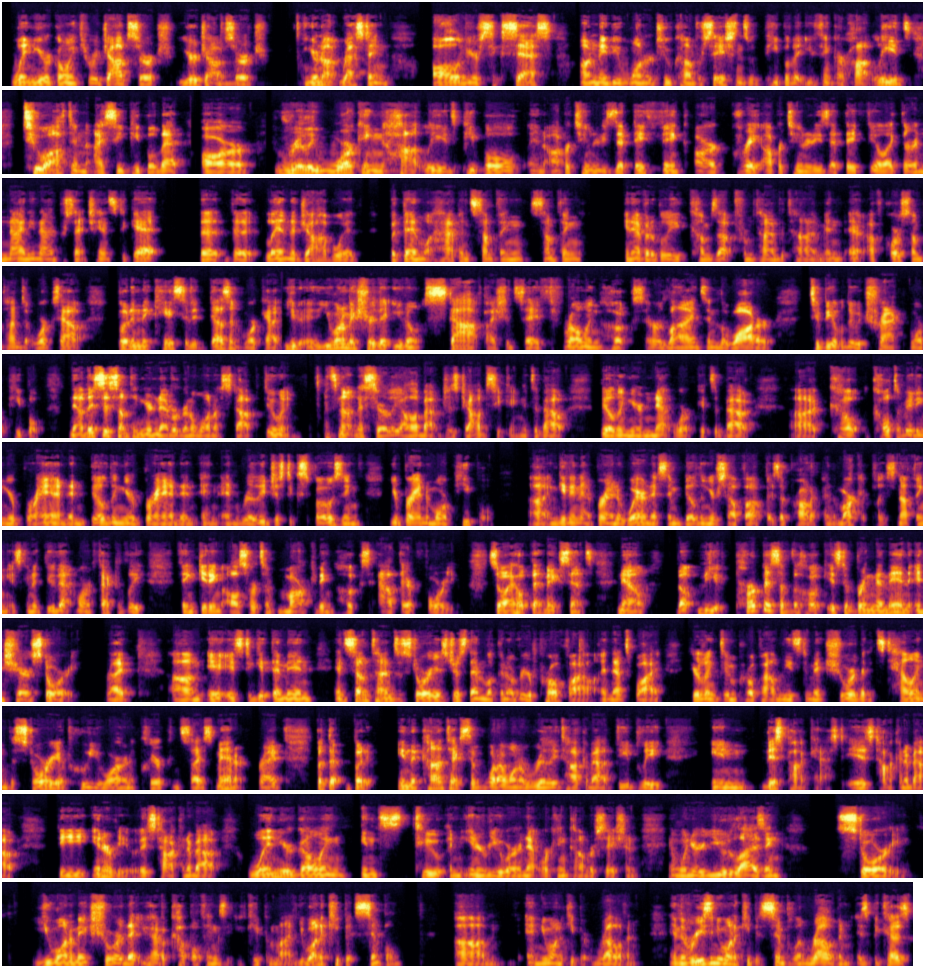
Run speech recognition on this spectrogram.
when you're going through a job search, your job mm-hmm. search, you're not resting all of your success on maybe one or two conversations with people that you think are hot leads. Too often, I see people that are really working hot leads, people and opportunities that they think are great opportunities that they feel like they're a 99% chance to get the the land the job with. But then what happens? Something something inevitably comes up from time to time and eh, of course sometimes it works out but in the case that it doesn't work out you you want to make sure that you don't stop i should say throwing hooks or lines into the water to be able to attract more people. Now this is something you're never going to want to stop doing. It's not necessarily all about just job seeking. It's about building your network. It's about uh, cult- cultivating your brand and building your brand and, and, and really just exposing your brand to more people uh, and getting that brand awareness and building yourself up as a product in the marketplace. Nothing is going to do that more effectively than getting all sorts of marketing hooks out there for you. So I hope that makes sense. Now, the, the purpose of the hook is to bring them in and share a story, right? Um, is to get them in. And sometimes the story is just them looking over your profile. And that's why your LinkedIn profile needs to make sure that it's telling the story of who you are in a clear, concise manner, right? But the, but in the context of what I want to really talk about deeply in this podcast is talking about the interview is talking about when you're going into an interview or a networking conversation and when you're utilizing story you want to make sure that you have a couple things that you keep in mind. You want to keep it simple um, and you want to keep it relevant. And the reason you want to keep it simple and relevant is because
